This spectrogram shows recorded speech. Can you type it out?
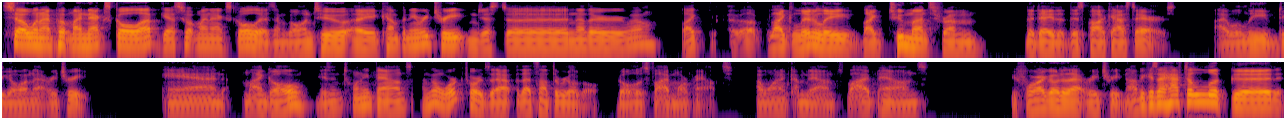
So when I put my next goal up, guess what my next goal is? I'm going to a company retreat in just uh, another, well, like uh, like literally like 2 months from the day that this podcast airs. I will leave to go on that retreat. And my goal isn't 20 pounds. I'm going to work towards that, but that's not the real goal. goal is five more pounds. I want to come down five pounds before I go to that retreat. Not because I have to look good,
